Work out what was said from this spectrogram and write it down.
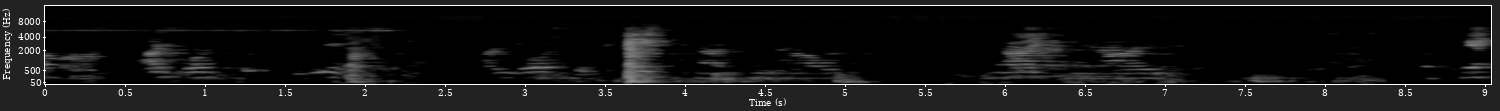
On, I'm going to sleep. I'm going to sleep now. Night, night. Okay.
